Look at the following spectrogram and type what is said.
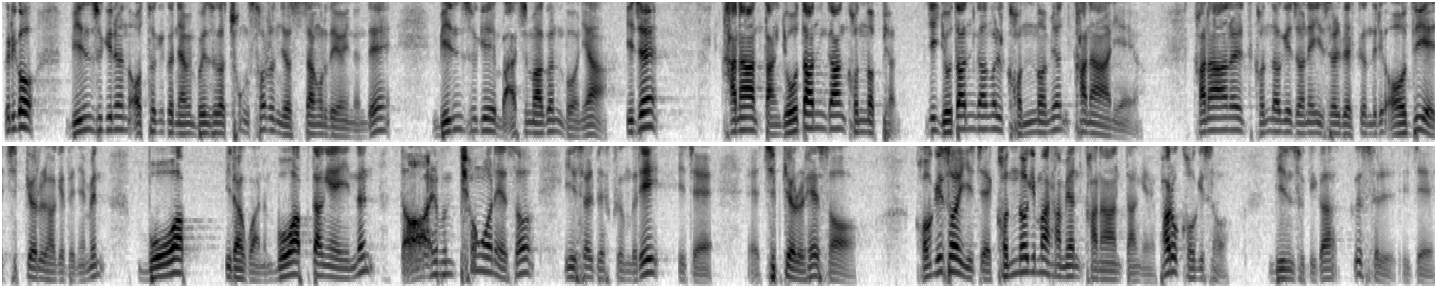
그리고 민수기는 어떻게 끝냐면 민수가 총 36장으로 되어 있는데 민수기의 마지막은 뭐냐? 이제 가나안 땅 요단강 건너편. 이제 요단강을 건너면 가나안이에요. 가나안을 건너기 전에 이스라엘 백성들이 어디에 집결을 하게 되냐면 모압이라고 하는 모압 땅에 있는 넓은 평원에서 이스라엘 백성들이 이제 집결을 해서 거기서 이제 건너기만 하면 가나안 땅에 바로 거기서 민수기가 끝을 이제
